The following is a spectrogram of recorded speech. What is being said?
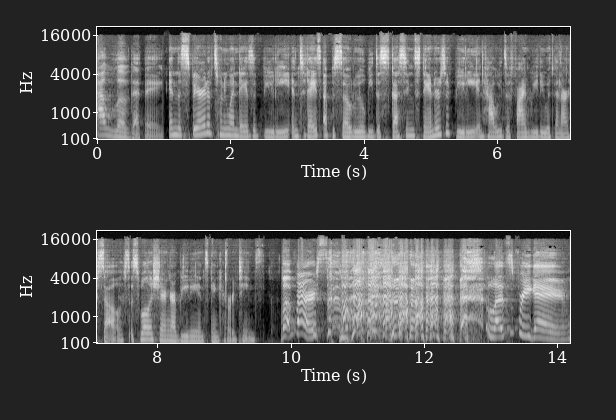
I love that thing. In the spirit of 21 Days of Beauty, in today's episode, we will be discussing standards of beauty and how we define beauty within ourselves, as well as sharing our beauty and skincare routines. But first, let's pregame.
